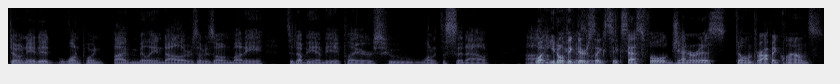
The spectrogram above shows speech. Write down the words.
donated 1.5 million dollars of his own money to WNBA players who wanted to sit out. Uh, what, you don't think there's of- like successful, generous, philanthropic clowns?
